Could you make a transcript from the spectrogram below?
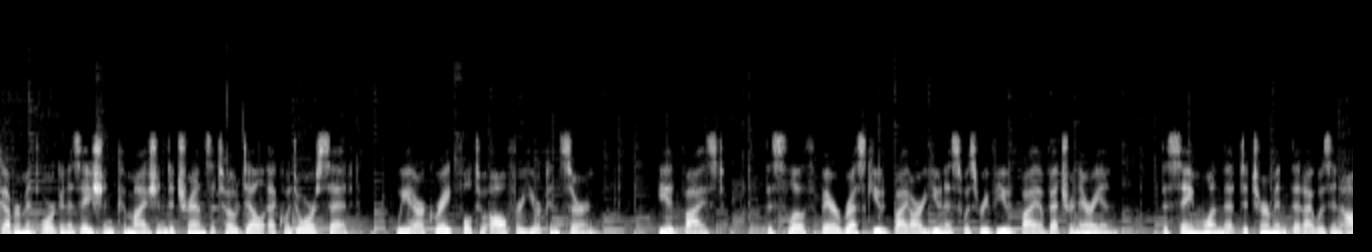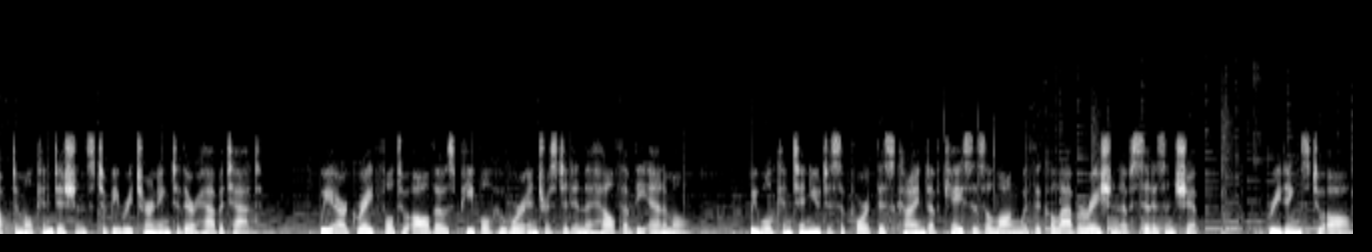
government organization Comisión de Tránsito del Ecuador said, We are grateful to all for your concern. He advised, the sloth bear rescued by our unis was reviewed by a veterinarian, the same one that determined that I was in optimal conditions to be returning to their habitat. We are grateful to all those people who were interested in the health of the animal. We will continue to support this kind of cases along with the collaboration of citizenship. Greetings to all.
